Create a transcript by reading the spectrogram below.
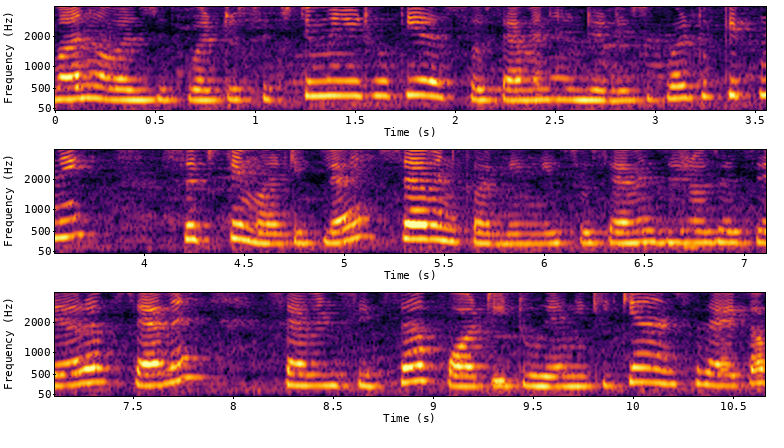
One hour is equal to sixty minute होती है so seven hundred is equal to कितनी? सिक्सटी मल्टीप्लाई सेवन कर देंगे सो सेवन ज़ीरो से seven seven six forty two यानी कि क्या आंसर आएगा?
